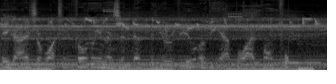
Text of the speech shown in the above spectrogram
Hey guys, you're watching Phonely and in-depth video review of the Apple iPhone 4.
